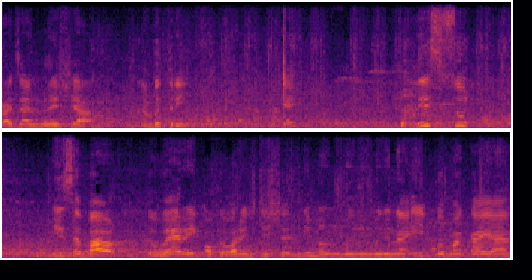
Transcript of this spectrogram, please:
Kerajaan Malaysia, number three. Okay? This suit is about the wearing of the orange t-shirt. Ini meng- meng- mengenai pemakaian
